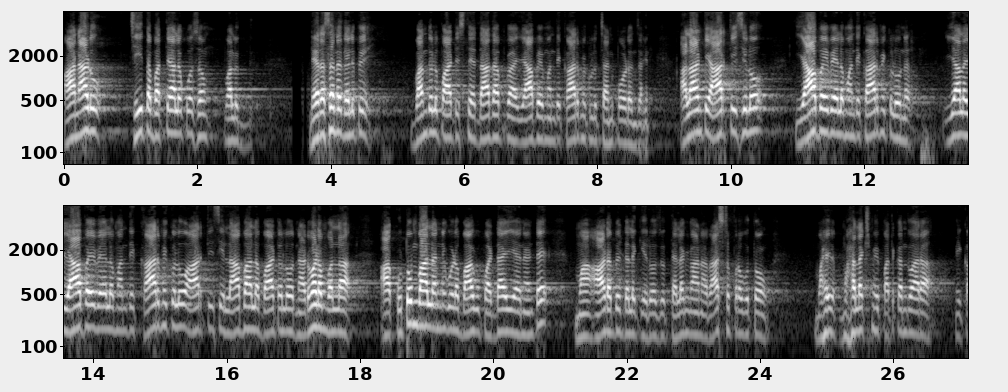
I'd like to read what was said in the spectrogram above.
ఆనాడు జీత భత్యాల కోసం వాళ్ళు నిరసన తెలిపి బంధులు పాటిస్తే దాదాపుగా యాభై మంది కార్మికులు చనిపోవడం జరిగింది. అలాంటి ఆర్టీసీలో యాభై వేల మంది కార్మికులు ఉన్నారు. ఇవాళ యాభై వేల మంది కార్మికులు ఆర్టీసీ లాభాల బాటలో నడవడం వల్ల ఆ కుటుంబాలన్నీ కూడా బాగుపడ్డాయి అని అంటే మా ఆడబిడ్డలకి ఈరోజు తెలంగాణ రాష్ట్ర ప్రభుత్వం మహి మహాలక్ష్మి పథకం ద్వారా మీకు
